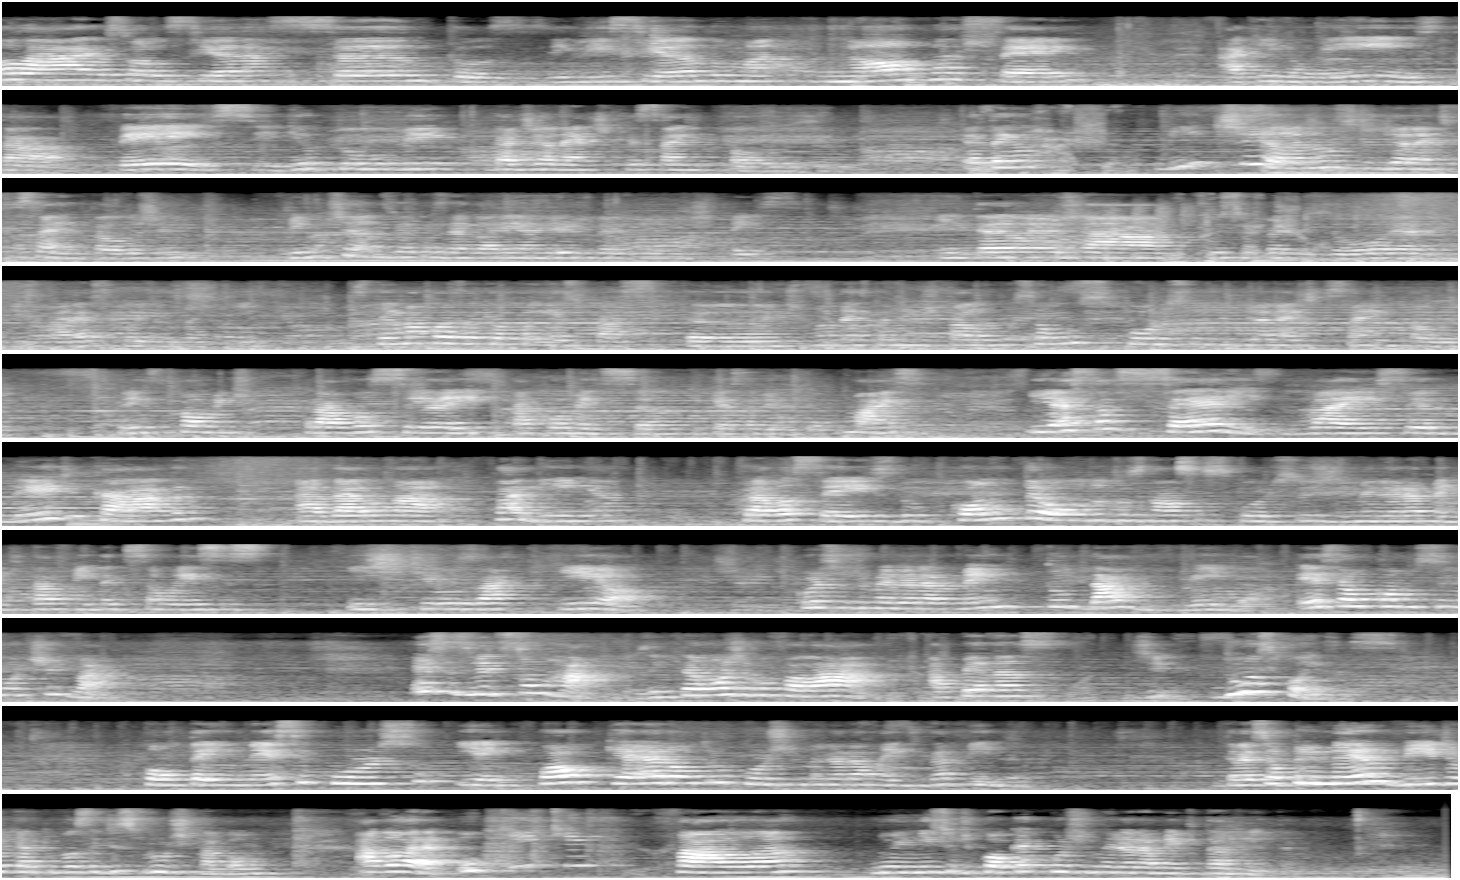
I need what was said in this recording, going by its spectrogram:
Olá, eu sou a Luciana Santos, iniciando uma nova série aqui no Insta, Face, YouTube da Dianetic Scientology. Eu tenho 20 anos de Dianetic Scientology, 20 anos vai fazer agora em abril de 2023. Então eu já fui supervisora, já fiz várias coisas aqui. Tem uma coisa que eu conheço bastante, modestamente falando, são os cursos de Dianetic Scientology principalmente para você aí que está começando, que quer saber um pouco mais. E essa série vai ser dedicada a dar uma palhinha para vocês do conteúdo dos nossos cursos de melhoramento da vida, que são esses estilos aqui, ó. Curso de melhoramento da vida. Esse é o como se motivar. Esses vídeos são rápidos, então hoje eu vou falar apenas de duas coisas contém nesse curso e em qualquer outro curso de melhoramento da vida. Então esse é o primeiro vídeo, eu quero que você desfrute, tá bom? Agora, o que que fala no início de qualquer curso de melhoramento da vida?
